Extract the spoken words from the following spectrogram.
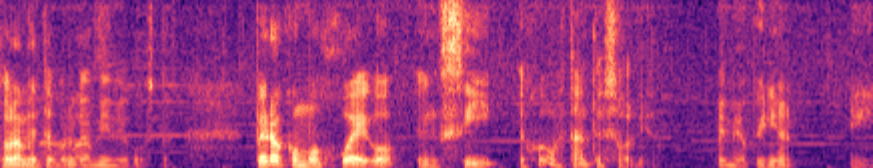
solamente porque a mí me gusta. Pero como juego en sí, el juego es bastante sólido, en mi opinión. Y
